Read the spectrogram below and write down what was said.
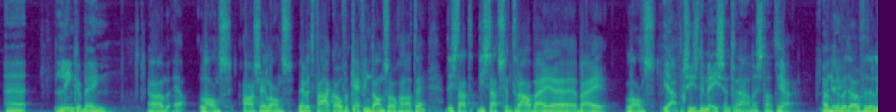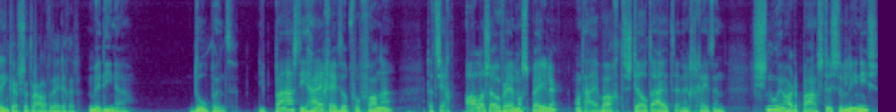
Eh, linkerbeen. Nou, Lans, RC Lans. We hebben het vaak over Kevin Danso gehad. Hè? Die, staat, die staat centraal bij, eh, bij Lans. Ja, precies. De meest centrale is dat. Ja. Maar nu hebben we het over de linker centrale verdediger. Medina. Doelpunt. Die paas die hij geeft op Fofana, dat zegt alles over hem als speler. Want hij wacht, stelt uit en hij geeft een snoeiharde paas tussen de linies.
